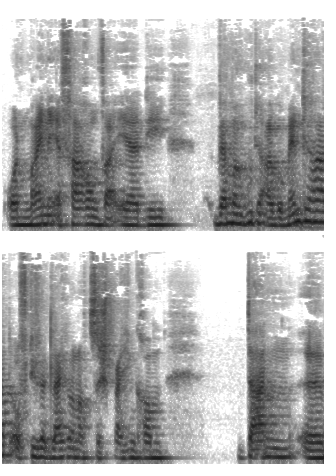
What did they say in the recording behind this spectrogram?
und meine Erfahrung war eher die, wenn man gute Argumente hat, auf die wir gleich auch noch zu sprechen kommen, dann äh,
